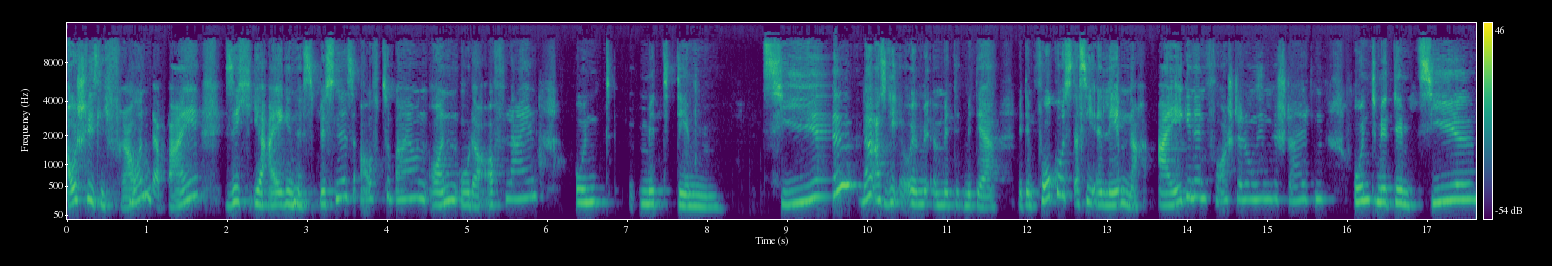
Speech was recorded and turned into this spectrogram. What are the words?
ausschließlich Frauen dabei, sich ihr eigenes Business aufzubauen, on oder offline. Und mit dem Ziel, ne, also die, äh, mit, mit, der, mit dem Fokus, dass sie ihr Leben nach eigenen Vorstellungen gestalten und mit dem Ziel,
